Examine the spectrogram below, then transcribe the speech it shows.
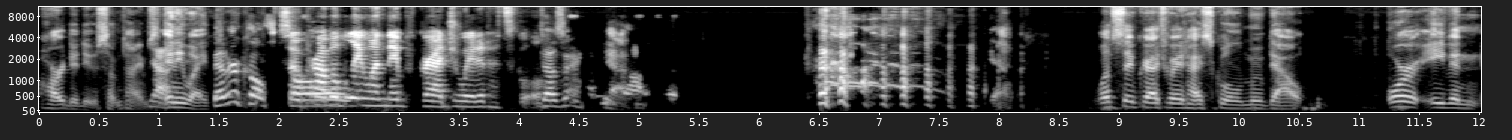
hard to do sometimes. Yeah. Anyway, Better Call Saul. So probably when they've graduated at school. Doesn't yeah. yeah. Once they've graduated high school and moved out, or even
